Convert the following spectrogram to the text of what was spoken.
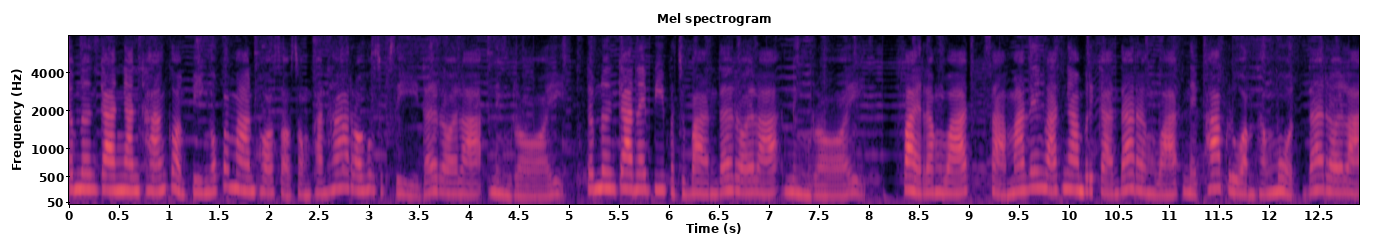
ดำเนินการงานค้างก่อนปีงบประมาณ พศ 2564 ได้ร้อยละ 100ดำเนินการในปีปัจจุบันได้ร้อยละ 100 ฝ่ายรังวัดสามารถเร่งรัดงานบริการด้านรังวัดในภาพรวมทั้งหมดได้ร้อยละ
